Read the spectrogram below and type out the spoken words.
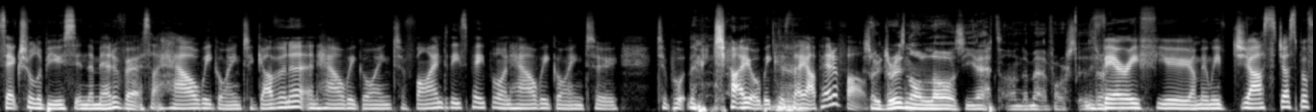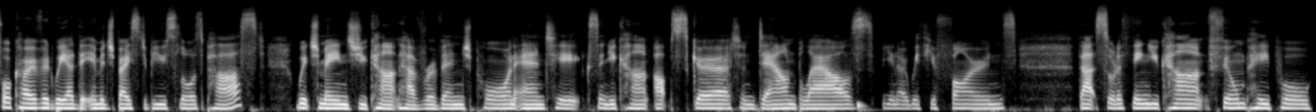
Sexual abuse in the metaverse. Like how are we going to govern it, and how are we going to find these people, and how are we going to to put them in jail because they are pedophiles? So there is no laws yet on the metaverse, is there? Very few. I mean, we've just just before COVID, we had the image-based abuse laws passed, which means you can't have revenge porn antics, and you can't upskirt and down blouse, you know, with your phones, that sort of thing. You can't film people,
